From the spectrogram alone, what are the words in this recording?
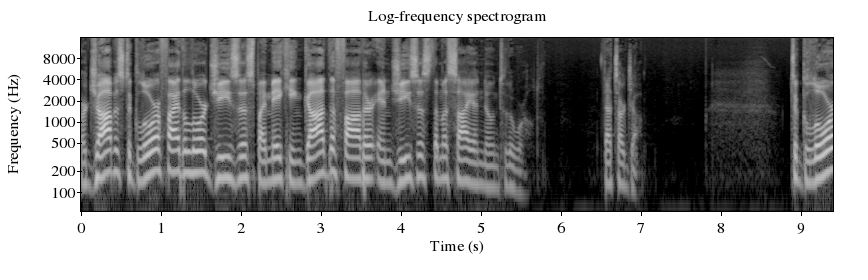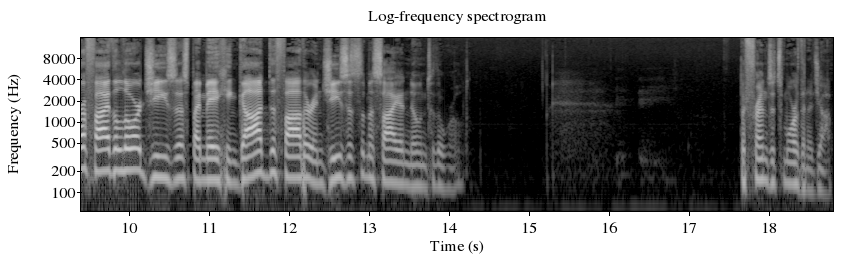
Our job is to glorify the Lord Jesus by making God the Father and Jesus the Messiah known to the world. That's our job to glorify the Lord Jesus by making God the Father and Jesus the Messiah known to the world. But, friends, it's more than a job,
